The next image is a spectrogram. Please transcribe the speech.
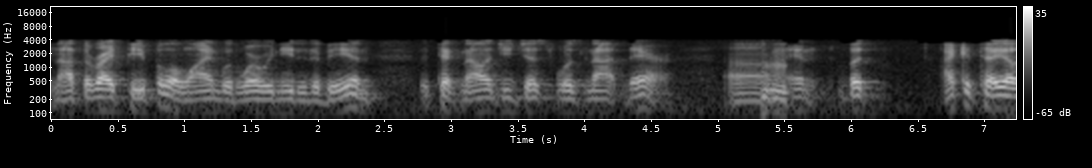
not the right people aligned with where we needed to be, and the technology just was not there. Um, mm-hmm. And but I could tell you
